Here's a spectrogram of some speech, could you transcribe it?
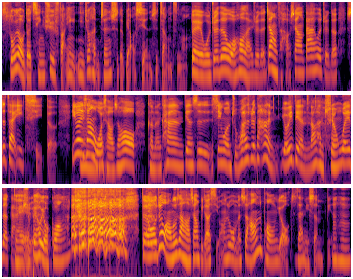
所有的情绪反应，你就很真实的表现，是这样子吗？对，我觉得我后来觉得这样子好像大家会觉得是在一起的，因为像我小时候可能看电视新闻主播，还是觉得他很有一点，然后很权威的感觉，对，背后有光。对我觉得网络上好像比较喜欢，就是我们是好像是朋友，就在你身边。嗯哼，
